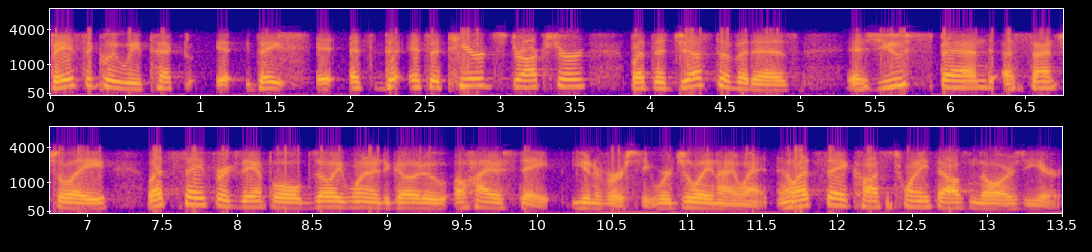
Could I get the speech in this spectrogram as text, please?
Basically, we picked it, they it, it's it's a tiered structure, but the gist of it is is you spend essentially, let's say for example, Zoe wanted to go to Ohio State University, where Julie and I went, and let's say it costs twenty thousand dollars a year.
